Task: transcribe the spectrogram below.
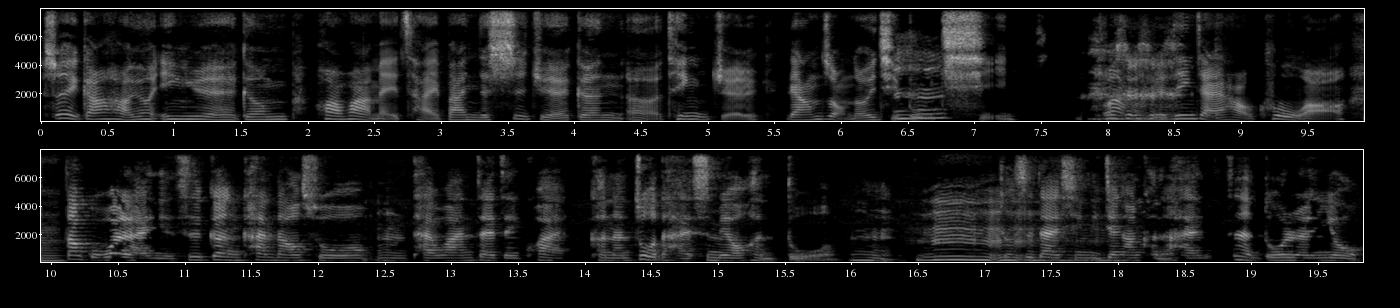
所以刚好用音乐跟画画美材，把你的视觉跟呃听觉两种都一起补齐。哇，也听起来好酷哦！到国外来也是更看到说，嗯，台湾在这一块可能做的还是没有很多，嗯嗯，就是在心理健康，可能还是很多人有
